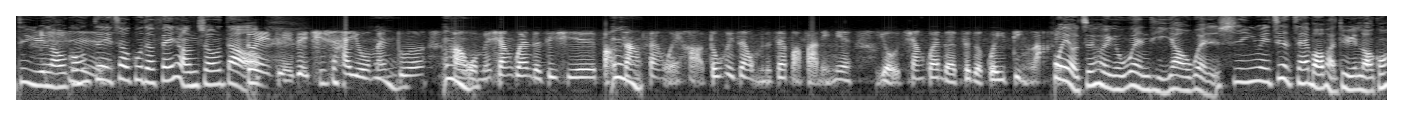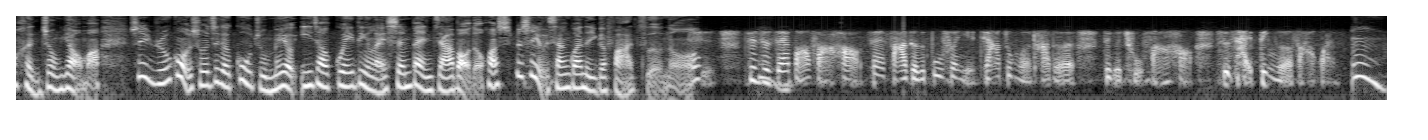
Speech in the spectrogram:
对于劳工对照顾的非常周到。对对对，其实还有蛮多好、嗯嗯我们相关的这些保障范围哈，都会在我们的灾保法里面有相关的这个规定啦。我有最后一个问题要问，是因为这个灾保法对于劳工很重要嘛？所以如果说这个雇主没有依照规定来申办家保的话，是不是有相关的一个法则呢？是，这次灾保法哈，在罚则的部分也加重了他的这个处罚哈，是采定额罚款。嗯，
